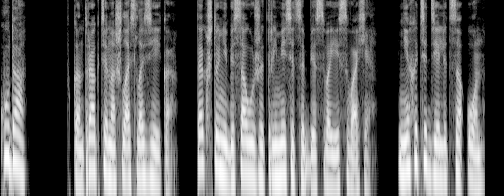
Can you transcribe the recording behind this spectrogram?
Куда? В контракте нашлась лазейка, так что небеса уже три месяца без своей свахи. Нехотя делится он.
